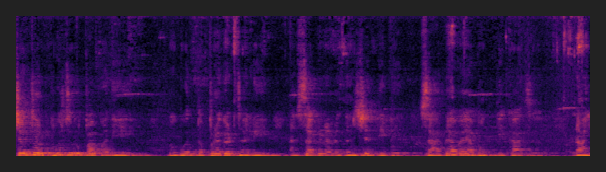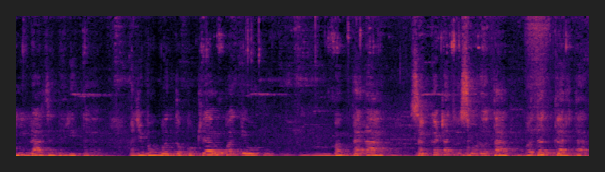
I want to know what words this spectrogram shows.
चतुर्भुज रूपामध्ये भगवंत प्रगट झाले आणि सगळ्यांना दर्शन दिले. साध्या वया भक्ती काज नाही लाज धरित. म्हणजे भगवंत कुठल्या रूपात येऊन भक्ताला संकटातून सोडवतात मदत करतात.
